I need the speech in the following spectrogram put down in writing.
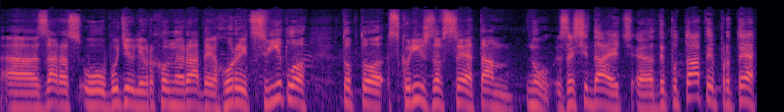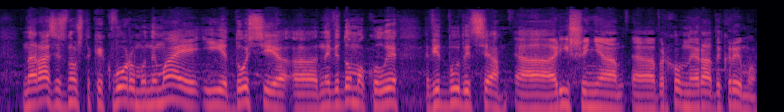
е, Зараз у будівлі Верховної Ради горить світло. Тобто, скоріш за все, там ну засідають е, депутати. Проте наразі знову ж таки кворуму немає, і досі е, невідомо, коли відбудеться е, рішення е, Верховної Ради Криму.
